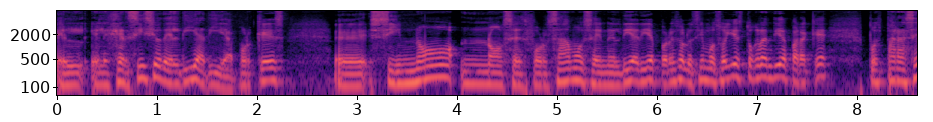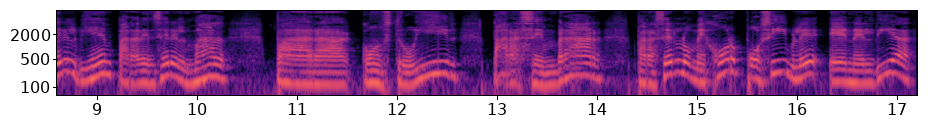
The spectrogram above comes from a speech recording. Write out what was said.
el, ejercicio del día a día, porque es eh, si no nos esforzamos en el día a día, por eso le decimos, oye, es tu gran día, ¿para qué? Pues para hacer el bien, para vencer el mal, para construir, para sembrar, para hacer lo mejor posible en el día,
